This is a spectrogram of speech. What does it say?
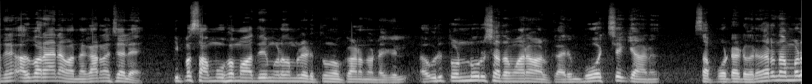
അതിന് അത് പറയാനാ വന്നത് കാരണം വെച്ചാലേ ഇപ്പൊ സമൂഹ മാധ്യമങ്ങൾ നമ്മൾ എടുത്തു നോക്കുകയാണെന്നുണ്ടെങ്കിൽ ഒരു തൊണ്ണൂറ് ശതമാനം ആൾക്കാരും ബോച്ചയ്ക്കാണ് സപ്പോർട്ടായിട്ട് വരുന്നത്. കാരണം നമ്മൾ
